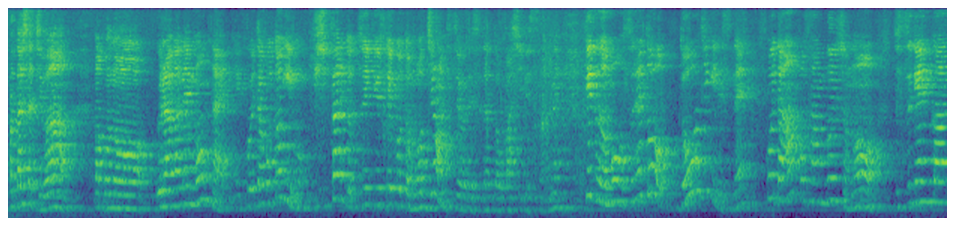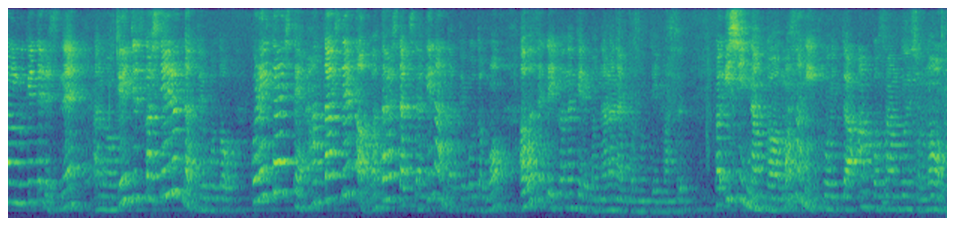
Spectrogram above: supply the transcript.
私たちは、まあ、この裏金問題こういったことにもしっかりと追求していくことももちろん必要です。だっておかしいですからね。けれどもそれと同時にですねこういった安保3文書の実現化に向けてですねあの現実化しているんだということこれに対して反対しているのは私たちだけなんだということも合わせていかなければならないと思っています。ま、維新なんかはまさにこういった安保3文書の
